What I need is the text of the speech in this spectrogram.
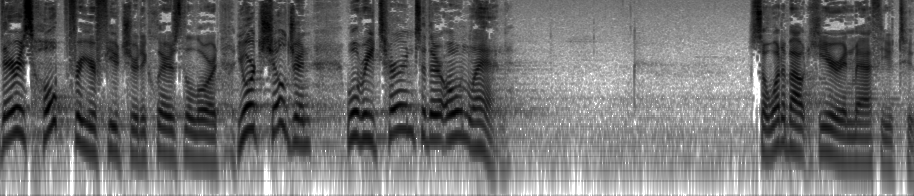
There is hope for your future, declares the Lord. Your children will return to their own land. So, what about here in Matthew 2?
